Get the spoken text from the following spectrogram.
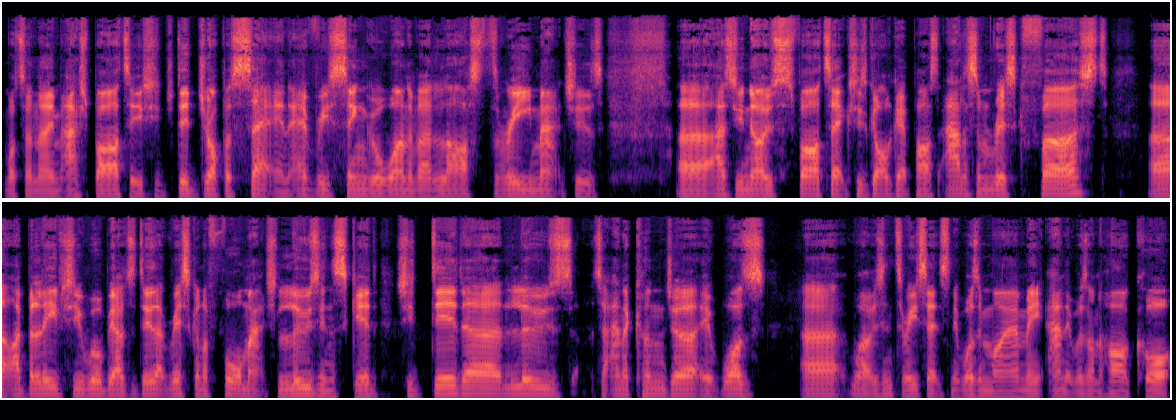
what's her name? Ash Barty. She did drop a set in every single one of her last three matches. Uh, as you know, Swiatek, she's got to get past Alison Riske first. Uh, I believe she will be able to do that. Riske on a four match losing skid. She did uh, lose to Anna Konjuh. It was, uh, well, it was in three sets and it was in Miami and it was on hard court.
